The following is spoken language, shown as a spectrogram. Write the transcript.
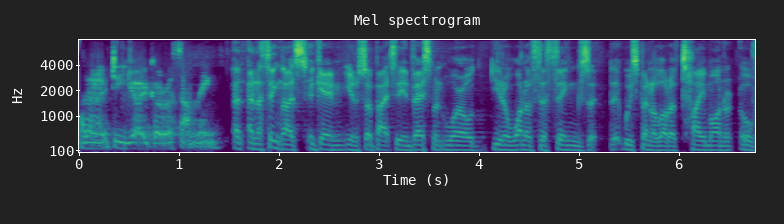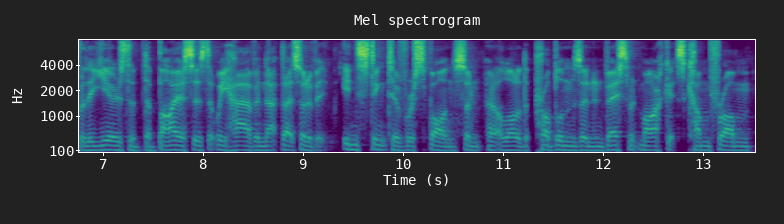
I don't know, do yoga or something. And, and I think that's again, you know, so back to the investment world. You know, one of the things that, that we spend a lot of time on over the years, the, the biases that we have, and that that sort of instinctive response, and a lot of the problems in investment markets come from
